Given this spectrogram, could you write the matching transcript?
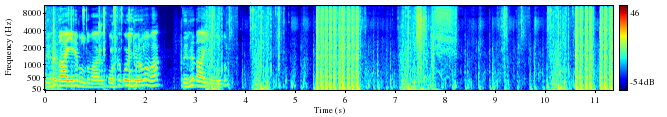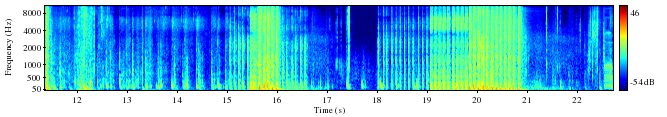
Zırhı daha yeni buldum abi. Korkak oynuyorum ama zırhı daha yeni buldum. Tamam.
